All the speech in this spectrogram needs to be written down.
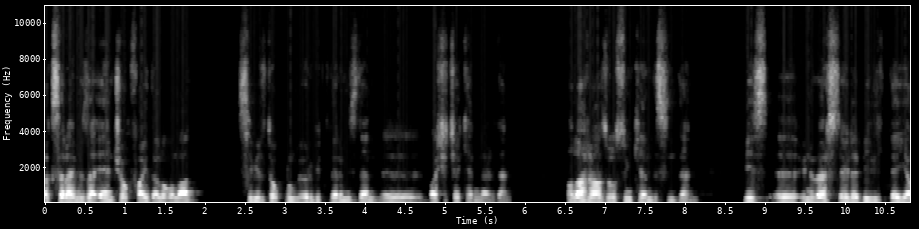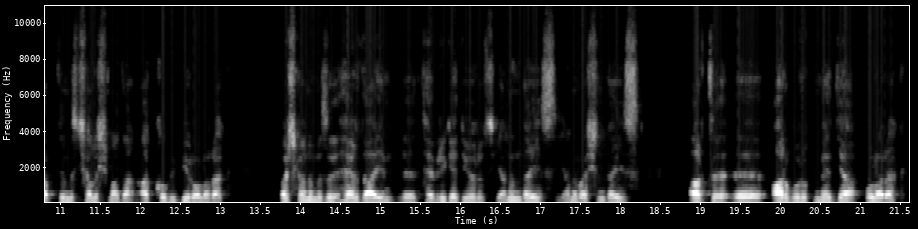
Aksaray'ımıza en çok faydalı olan sivil toplum örgütlerimizden e, başı çekenlerden. Allah razı olsun kendisinden. Biz e, üniversiteyle birlikte yaptığımız çalışmada Akkobi 1 olarak başkanımızı her daim e, tebrik ediyoruz. Yanındayız, yanı başındayız. Artı e, Ar Grup Medya olarak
